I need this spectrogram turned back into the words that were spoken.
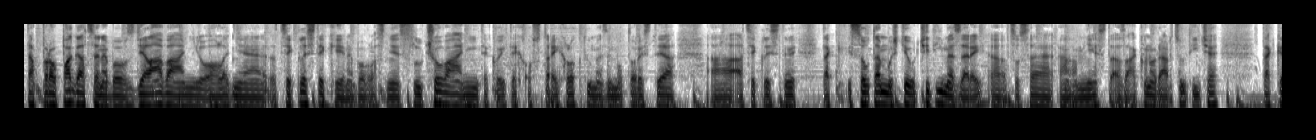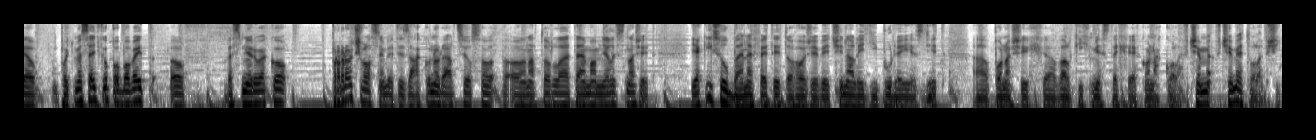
ta propagace nebo vzdělávání ohledně cyklistiky nebo vlastně slučování takových těch ostrých loktů mezi motoristy a, a, a cyklisty, tak jsou tam ještě určitý mezery, co se měst a zákonodárců týče. Tak pojďme se teď pobavit ve směru jako proč vlastně by ty zákonodárci na tohle téma měli snažit? Jaký jsou benefity toho, že většina lidí bude jezdit po našich velkých městech jako na kole? V čem, v čem je to lepší?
